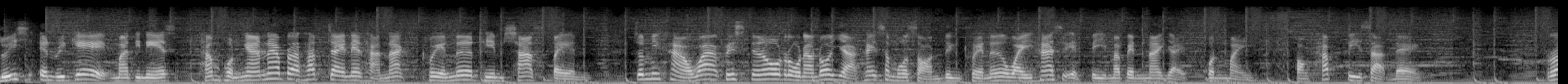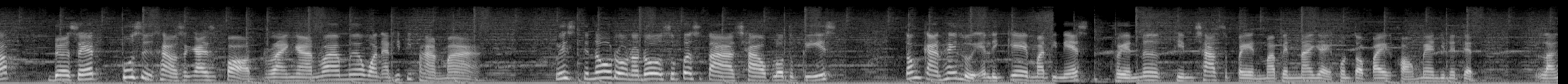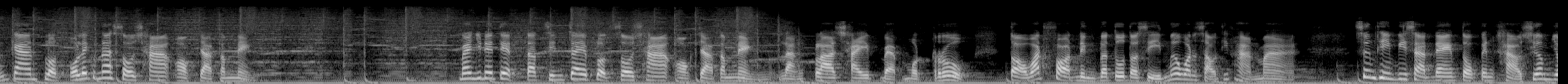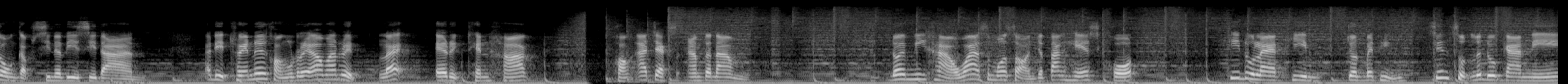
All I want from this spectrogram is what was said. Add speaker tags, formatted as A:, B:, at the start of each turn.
A: ลุยส์เอนริเก้ มาติเนสทำผลงานน่าประทับใจในฐานะเทรนเนอร์ทีมชาติสเปน จนมีข่าวว่าคริสเตียโนโรนัลโดอยากให้สโมสรดึงเทรนเนอร์วัย 51 ปีมาเป็นนายใหญ่คนใหม่ของทัพปีศาจแดงรับเดอะเซตผู้สื่อข่าวสกายสปอร์ตรายงานว่าเมื่อวันอาทิตย์ที่ผ่านมาคริสเตียโนโรนัลโดซูเปอร์สตาร์ชาวโปรตุเกส ต้องการให้หลุยเอลิเก้ มาติเนส เทรนเนอร์ทีมชาติสเปน มาเป็นนายใหญ่คนต่อไปของแมนยูไนเต็ดหลังการปลดโอเลกุนาโซชาออกจากตำแหน่ง แมนยูไนเต็ดตัดสินใจปลดโซชาออกจากตำแหน่งหลังปลาชัยแบบหมดรูป ต่อวัตฟอร์ด1ประตูต่อ 4 เมื่อวันเสาร์ที่ผ่านมา ซึ่งทีมปีศาจแดงตกเป็นข่าวเชื่อมโยงกับซินาดีซีดาน อดีตเทรนเนอร์ของเรอัลมาดริดและเอริกเทนฮากของอา j จ็กซ์อัมสเตอร์ดัม โดยมีข่าวว่าสโมสรจะตั้งเฮดโค้ชที่ดูแลทีมจนไปถึงสิ้นสุดฤดูกาลนี้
